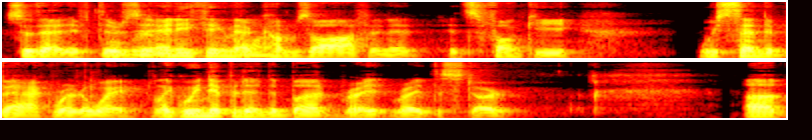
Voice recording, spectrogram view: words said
so that if there's oh, really? anything that oh, wow. comes off and it, it's funky, we send it back right away. Like we nip it in the bud right right at the start. Uh,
